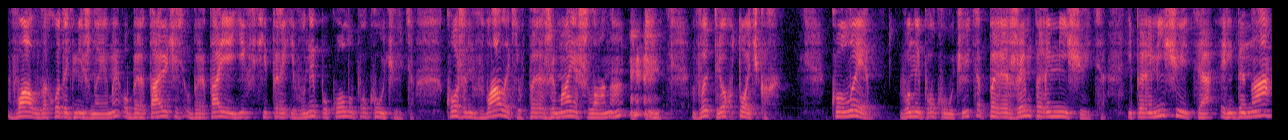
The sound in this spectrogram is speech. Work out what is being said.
Вал заходить між ними, обертаючись, обертає їх всі три, і вони по колу прокручуються. Кожен з валиків пережимає шланг в трьох точках. Коли вони прокручуються, пережим переміщується. І переміщується рідина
